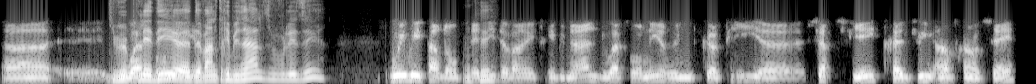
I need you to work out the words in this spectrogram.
Qui veut plaider fournir- devant le tribunal, vous voulez dire? Oui, oui, pardon. Plaider devant un tribunal doit fournir une copie certifiée, traduite en français,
